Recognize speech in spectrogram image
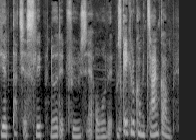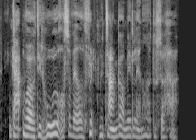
hjælpe dig til at slippe noget af den følelse af overvæld. Måske kan du komme i tanke om en gang, hvor dit hoved også har været fyldt med tanker om et eller andet, og du så har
